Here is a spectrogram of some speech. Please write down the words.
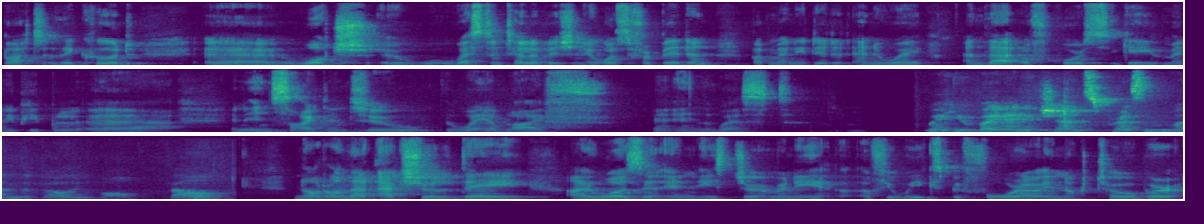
but they could uh, watch uh, Western television. It was forbidden, but many did it anyway, and that, of course, gave many people uh, an insight into the way of life in, in the West. Were you by any chance present when the Berlin Wall fell? Not on that actual day. I was in, East Germany a few weeks before, uh, in October,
